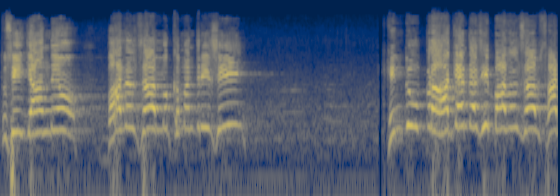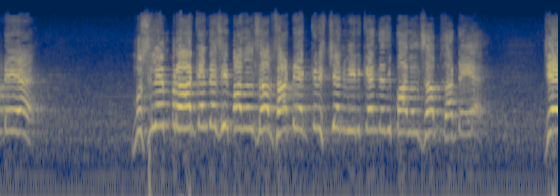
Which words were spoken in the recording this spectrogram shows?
ਤੁਸੀਂ ਜਾਣਦੇ ਹੋ, ਬਾਦਲ ਸਾਹਿਬ ਮੁੱਖ ਮੰਤਰੀ ਸੀ। ਹਿੰਦੂ ਭਰਾ ਕਹਿੰਦੇ ਸੀ, ਬਾਦਲ ਸਾਹਿਬ ਸਾਡੇ ਹੈ। ਮੁਸਲਿਮ ਭਰਾ ਕਹਿੰਦੇ ਸੀ, ਬਾਦਲ ਸਾਹਿਬ ਸਾਡੇ ਹੈ। ਕ੍ਰਿਸਚੀਅਨ ਵੀਰ ਕਹਿੰਦੇ ਸੀ, ਬਾਦਲ ਸਾਹਿਬ ਸਾਡੇ ਹੈ। ਜੇ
